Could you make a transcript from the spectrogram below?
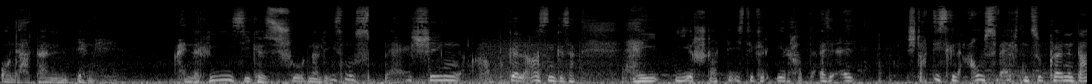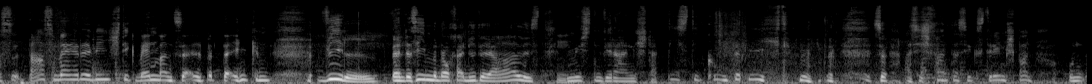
und hat dann irgendwie ein riesiges Journalismus-Bashing abgelassen, gesagt, hey, ihr Statistiker, ihr habt, also, äh, Statistiken auswerten zu können, das, das wäre wichtig, wenn man selber denken will. Wenn das immer noch ein Ideal ist, hm. müssten wir eigentlich Statistik unterrichten. so, also ich fand das extrem spannend. Und,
